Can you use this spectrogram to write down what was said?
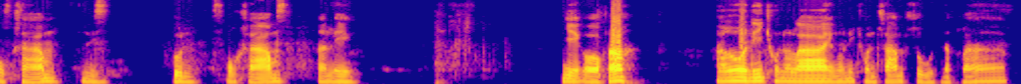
หกสามนี่ชนหกสามนั่นเองแยกออกเนาะเอาวันนี้ชนอะไรวันนี้ชนสามสูตรนะครับ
